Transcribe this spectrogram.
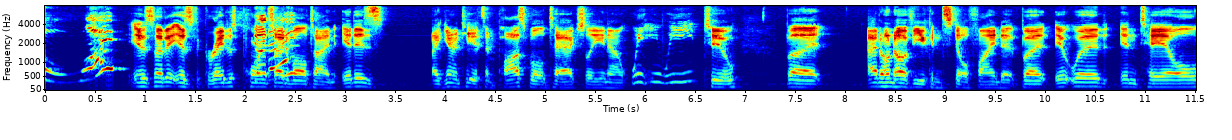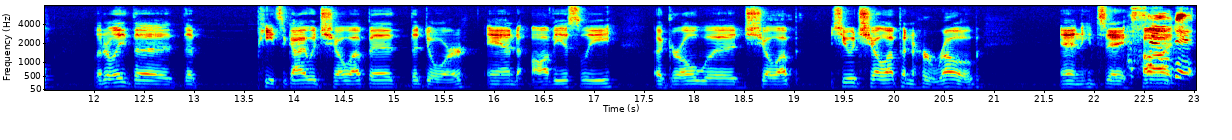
No, what? is that it is the greatest porn Should site I? of all time. It is. I guarantee it's impossible to actually, you know, wee wee to, but I don't know if you can still find it, but it would entail literally the the pizza guy would show up at the door, and obviously a girl would show up. She would show up in her robe, and he'd say, I found it.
